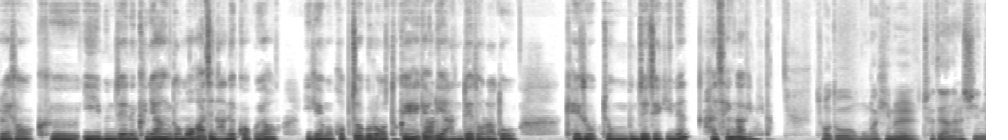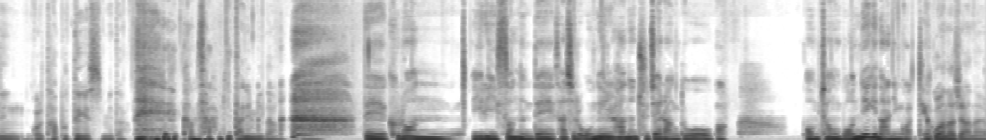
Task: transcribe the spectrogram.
그래서 그, 이 문제는 그냥 넘어가진 않을 거고요. 이게 뭐 법적으로 어떻게 해결이 안 되더라도 계속 좀 문제 제기는 할 생각입니다. 저도 뭔가 힘을 최대한 할 수 있는 걸 다 보태겠습니다. 감사합니다. 아닙니다. 네, 그런 일이 있었는데, 사실 오늘 하는 주제랑도 막 엄청 먼 얘기는 아닌 것 같아요. 무관하지 않아요.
